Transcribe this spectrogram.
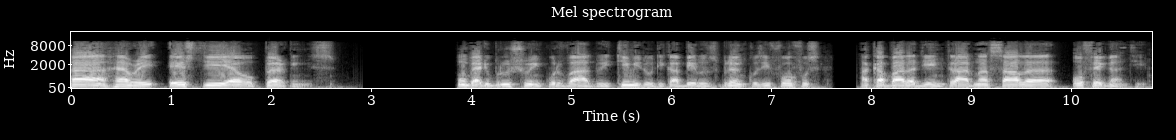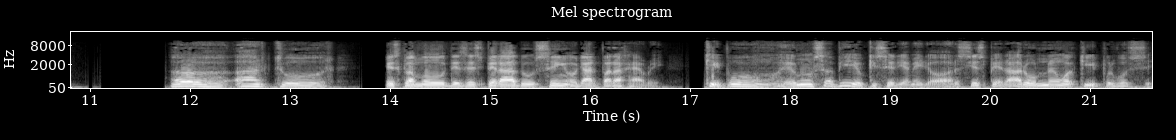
Ah, Harry, este é o Perkins. Um velho bruxo encurvado e tímido de cabelos brancos e fofos acabara de entrar na sala ofegante. Oh, Arthur! exclamou desesperado sem olhar para Harry. Que bom! Eu não sabia o que seria melhor, se esperar ou não aqui por você.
